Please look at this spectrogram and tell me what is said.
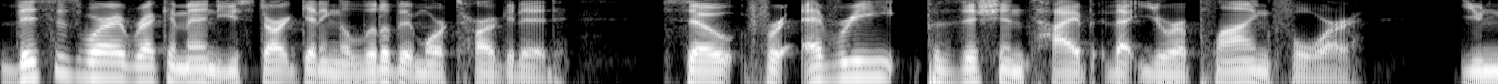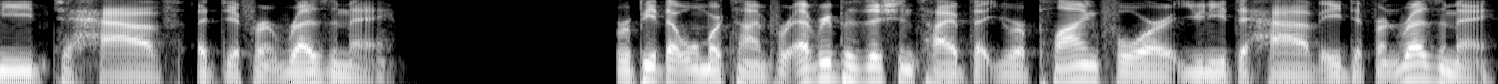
this is where I recommend you start getting a little bit more targeted. So, for every position type that you're applying for, you need to have a different resume. Repeat that one more time. For every position type that you're applying for, you need to have a different resume.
